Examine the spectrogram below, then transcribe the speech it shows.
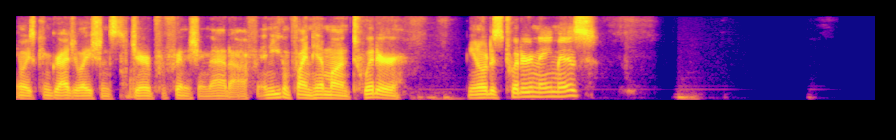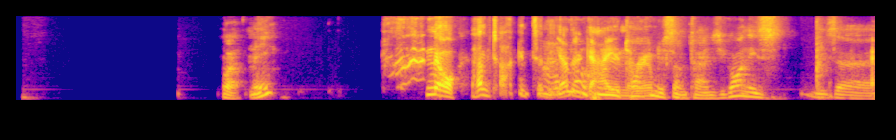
Anyways, congratulations to Jared for finishing that off. And you can find him on Twitter. You know what his Twitter name is? What me? No, I'm talking to the don't other guy in the talking room. to sometimes. You go on these these uh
